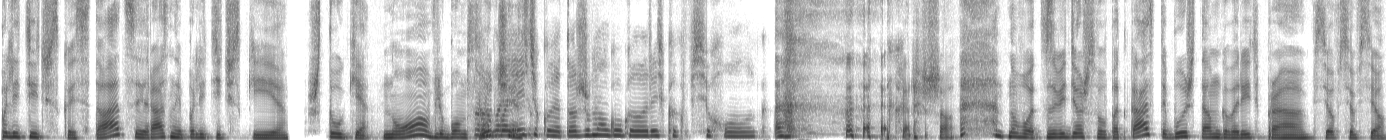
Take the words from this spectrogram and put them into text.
политическая ситуация и разные политические штуки. Но в любом Про случае... политику я тоже могу говорить как психолог. Хорошо. Ну вот, заведешь свой подкаст и будешь там говорить про все-все-все.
